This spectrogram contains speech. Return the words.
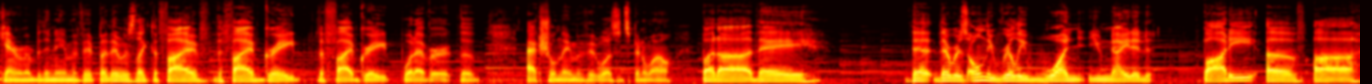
can't remember the name of it, but there was like the five the five great the five great whatever the actual name of it was. It's been a while, but uh, they the, there was only really one united body of uh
